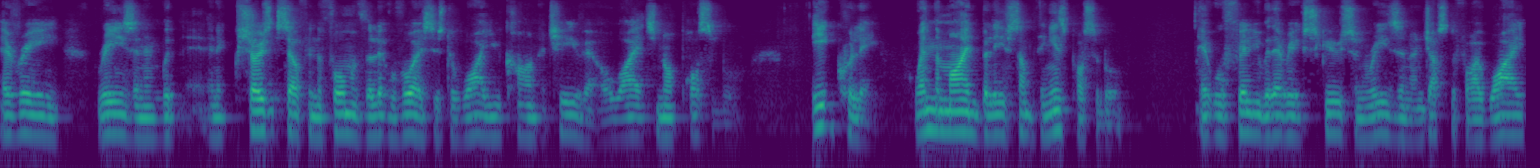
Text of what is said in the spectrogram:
every reason, and with and it shows itself in the form of the little voice as to why you can't achieve it or why it's not possible. Equally, when the mind believes something is possible, it will fill you with every excuse and reason and justify why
